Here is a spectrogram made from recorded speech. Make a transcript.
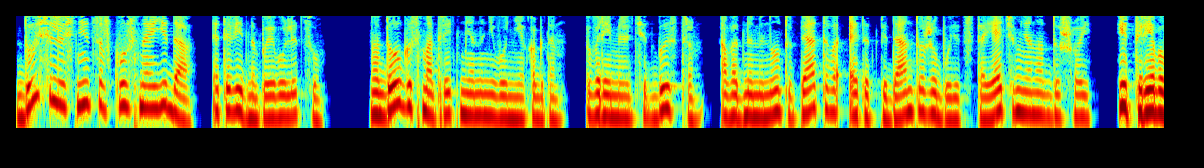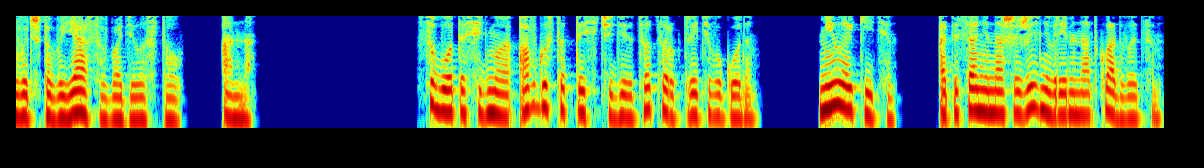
Дуселю снится вкусная еда, это видно по его лицу. Но долго смотреть мне на него некогда. Время летит быстро, а в одну минуту пятого этот педант уже будет стоять у меня над душой и требовать, чтобы я освободила стол. Анна. Суббота, 7 августа 1943 года. Милая Кити, описание нашей жизни временно откладывается.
